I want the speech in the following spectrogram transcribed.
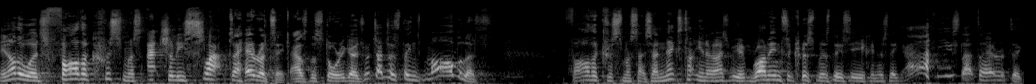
In other words, Father Christmas actually slapped a heretic, as the story goes, which I just think is marvelous. Father Christmas. So next time, you know, as we run into Christmas this year, you can just think, ah, you slapped a heretic.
